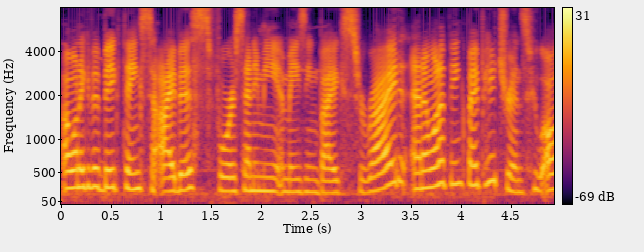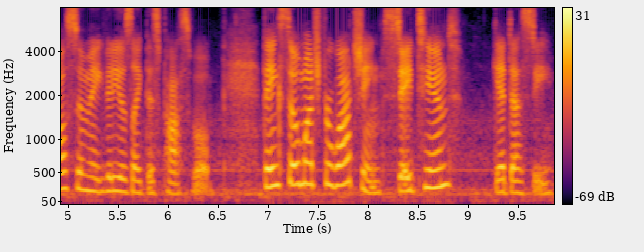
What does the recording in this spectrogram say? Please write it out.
I want to give a big thanks to Ibis for sending me amazing bikes to ride, and I want to thank my patrons who also make videos like this possible. Thanks so much for watching. Stay tuned, get dusty.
